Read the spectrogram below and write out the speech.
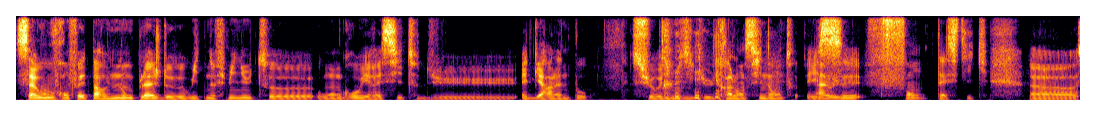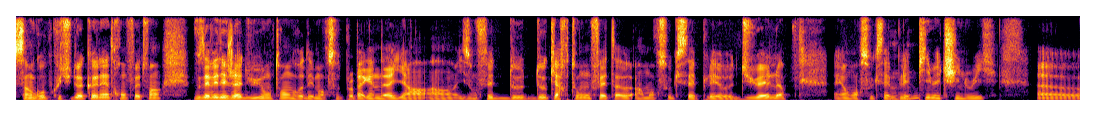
ça ouvre en fait par une longue plage de 8-9 minutes où en gros il récite du Edgar Allan Poe sur une musique ultra lancinante et Ah oui. c'est fantastique. Euh, c'est un groupe que tu dois connaître en fait. Enfin, vous avez déjà dû entendre des morceaux de Propaganda. Il y a un- un- ils ont fait deux, deux cartons en fait. euh, Un morceau qui s'appelait euh, Duel et un morceau qui s'appelait Mhm. P-Machinery. Euh,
